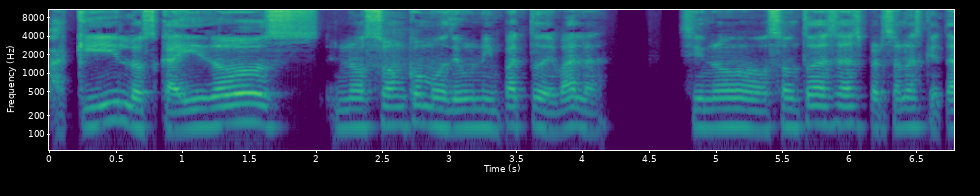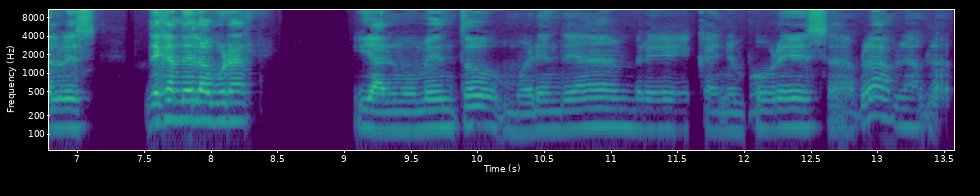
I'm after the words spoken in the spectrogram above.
aquí los caídos no son como de un impacto de bala, sino son todas esas personas que tal vez dejan de laburar y al momento mueren de hambre, caen en pobreza, bla, bla, bla.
